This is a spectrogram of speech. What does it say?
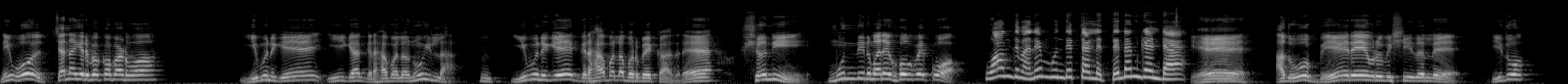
ನೀವು ಚೆನ್ನಾಗಿರ್ಬೇಕೋ ಬಾಡ್ವೋ? ಇವನಿಗೆ ಈಗ ಗ್ರಹಬಲನೂ ಇಲ್ಲ. ಇವನಿಗೆ ಗ್ರಹಬಲ ಬರಬೇಕಾದ್ರೆ ಶನಿ ಮುಂದಿನ ಮನೆಗೆ ಹೋಗ್ಬೇಕು. ಒಂದ್ ಮನೆ ಮುಂದೆ ತಳ್ಳುತ್ತೆ ನನ್ ಗಂಡ. ಏ ಅದು ಬೇರೆಯವ್ರ ವಿಷಯದಲ್ಲಿ. ಇದು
